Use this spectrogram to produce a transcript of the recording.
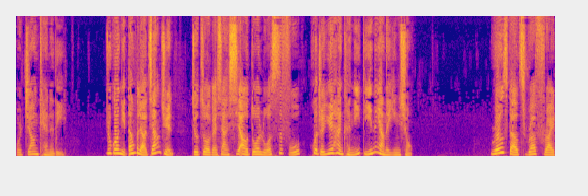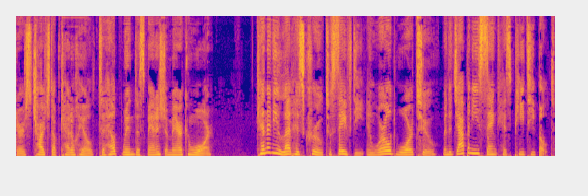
or John Kennedy. 如果你当不了将军，就做个像西奥多·罗斯福或者约翰·肯尼迪那样的英雄。Roosevelt's Rough Riders charged up Kettle Hill to help win the Spanish-American War. Kennedy led his crew to safety in World War II when the Japanese sank his PT boat.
